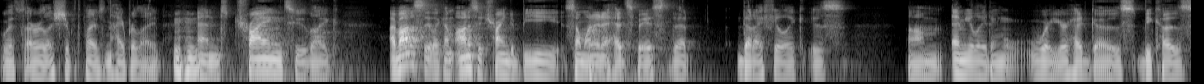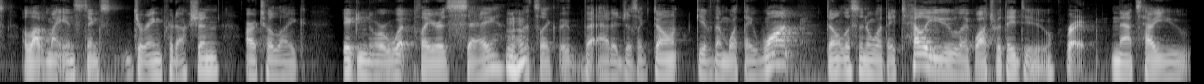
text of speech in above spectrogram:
with our relationship with players in Hyperlight Mm-hmm. and trying to, like, I'm honestly, like, I'm honestly trying to be someone in a headspace that, that I feel like is um, emulating where your head goes because a lot of my instincts during production are to, like, ignore what players say. Mm-hmm. It's like the, the adage is, like, don't give them what they want. Don't listen to what they tell you. Like, watch what they do Right. and that's how you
